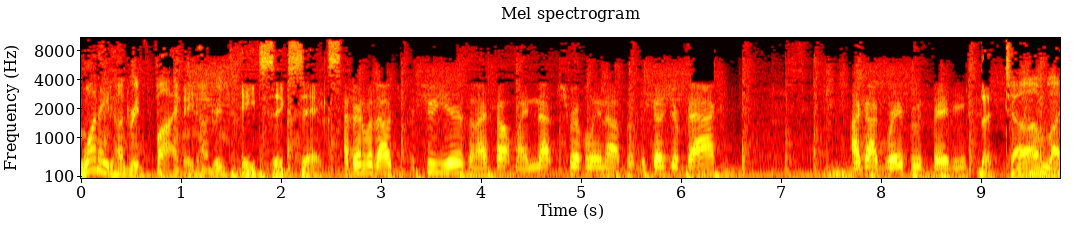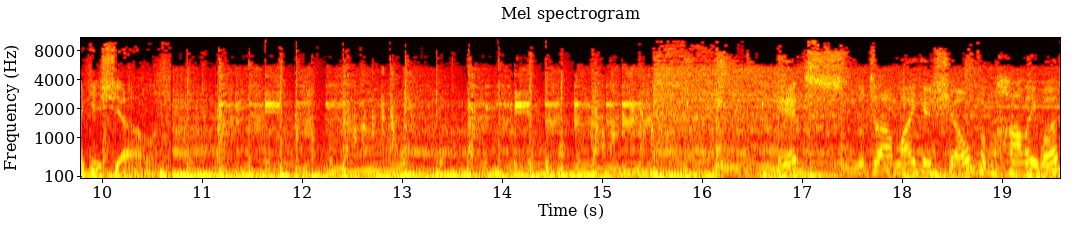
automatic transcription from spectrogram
1-800-5800-866. I've been without you for two years, and I felt my nuts shriveling up. But because you're back, I got grapefruits, baby. The Tom Leykis Show. It's the Tom Leykis Show from Hollywood.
